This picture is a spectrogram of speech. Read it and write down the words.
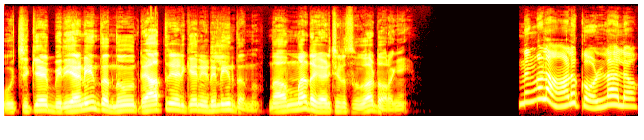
ഉച്ചയ്ക്ക് ബിരിയാണിയും തന്നു രാത്രി കഴിക്കാൻ ഇഡലിയും തന്നു. നന്നായിട്ട് കഴിച്ചിട്ട് സുഖമായിട്ട് ഉറങ്ങി. നിങ്ങൾ ആൾ കൊള്ളാലോ.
